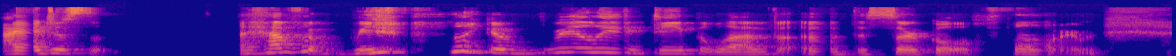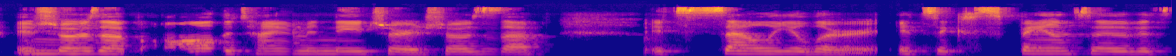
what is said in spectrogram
I just, I have a weird, like a really deep love of the circle form. It mm. shows up all the time in nature. It shows up, it's cellular, it's expansive, it's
